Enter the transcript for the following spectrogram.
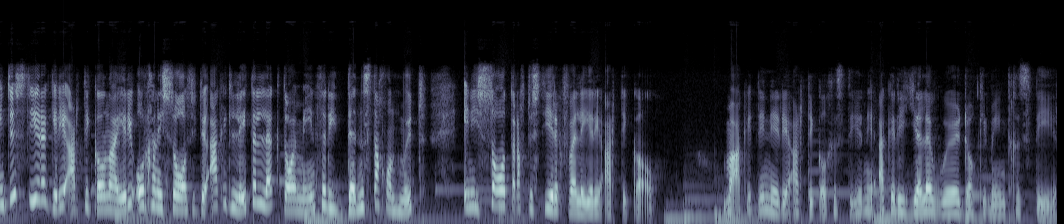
En toe stuur ek hierdie artikel na hierdie organisasie toe. Ek het letterlik daai mense die Dinsdag ontmoet en die Saterdag toe stuur ek vir hulle hierdie artikel. Maar ek het nie net die artikel gestuur nie, ek het die hele Word dokument gestuur.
